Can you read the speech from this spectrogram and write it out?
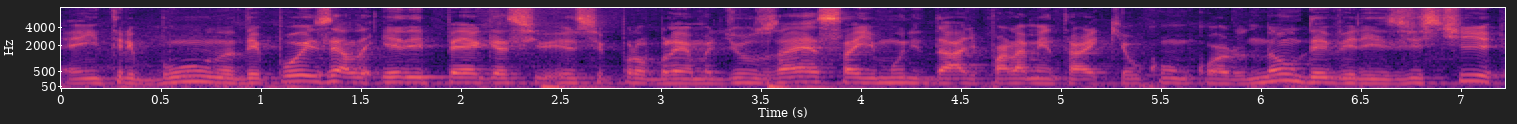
é, em tribuna. Depois ela, ele pega esse, esse problema de usar essa imunidade parlamentar, que eu concordo não deveria existir,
